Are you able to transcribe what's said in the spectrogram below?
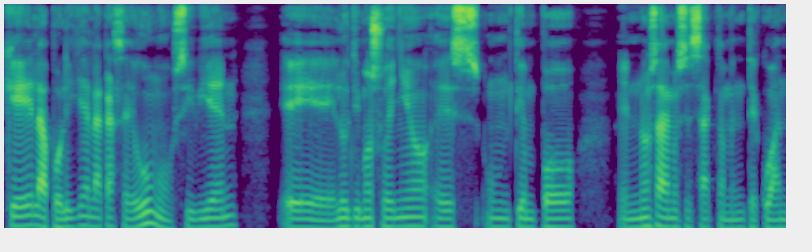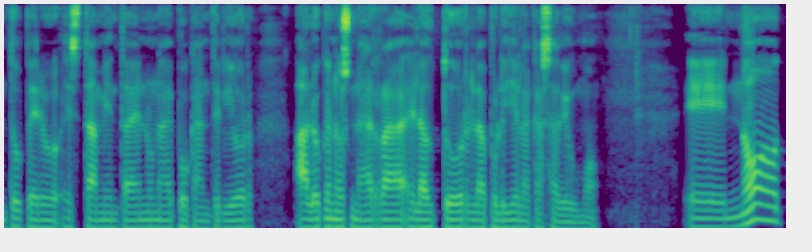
que La polilla en la casa de humo, si bien eh, el último sueño es un tiempo, eh, no sabemos exactamente cuánto, pero está ambientada en una época anterior a lo que nos narra el autor La polilla en la casa de humo. Eh, no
